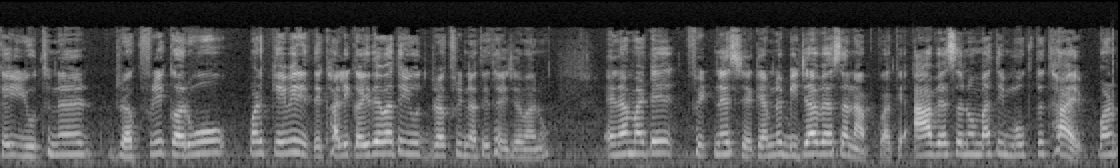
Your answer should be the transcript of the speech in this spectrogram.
કે યુથને ડ્રગ ફ્રી કરવું પણ કેવી રીતે? ખાલી કહી દેવાથી યુથ ડ્રગ ફ્રી નથી થઈ જવાનું. એના માટે ફિટનેસ છે કે એમને બીજા વ્યસન આપવા, કે આ વ્યસનોમાંથી મુક્ત થાય. પણ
